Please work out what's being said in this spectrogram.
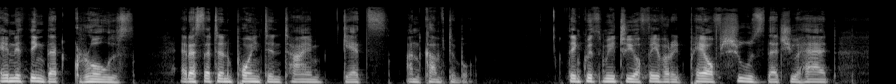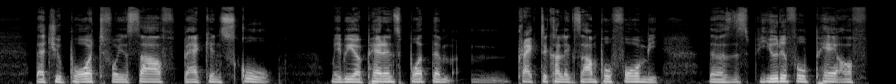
anything that grows at a certain point in time gets uncomfortable. Think with me to your favorite pair of shoes that you had, that you bought for yourself back in school. Maybe your parents bought them. Mm, practical example for me. There was this beautiful pair of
